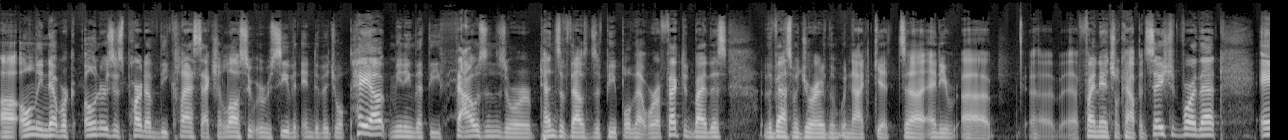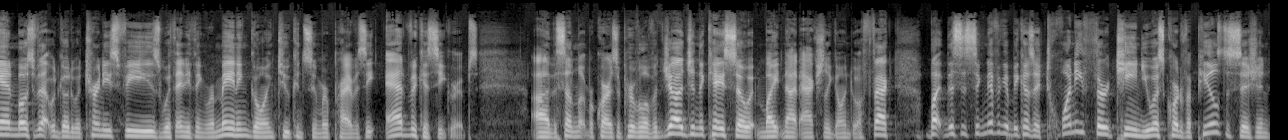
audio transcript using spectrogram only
Uh, only network owners, as part of the class action lawsuit, would receive an individual payout, meaning that the thousands or tens of thousands of people that were affected by this, the vast majority of them would not get uh, any. Uh, uh, financial compensation for that, and most of that would go to attorney's fees, with anything remaining going to consumer privacy advocacy groups. Uh, the settlement requires approval of a judge in the case, so it might not actually go into effect. But this is significant because a 2013 U.S. Court of Appeals decision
